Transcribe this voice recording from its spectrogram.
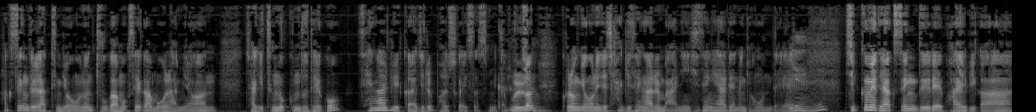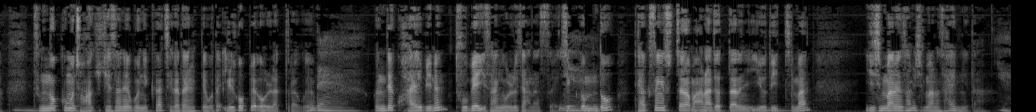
학생들 같은 경우는 두 과목, 세 과목을 하면 자기 등록금도 되고 생활비까지를 벌 수가 있었습니다. 그렇죠. 물론 그런 경우는 이제 자기 생활을 많이 희생해야 되는 경우인데 예. 지금의 대학생들의 과외비가 음. 등록금은 정확히 계산해 보니까 제가 다닐 때보다 7배가 올랐더라고요. 네. 그런데 과외비는 2배 이상이 오르지 않았어요. 예. 지금도 예. 대학생의 숫자가 많아졌다는 이유도 음. 있지만 20만 원, 30만 원 사이입니다. 예.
